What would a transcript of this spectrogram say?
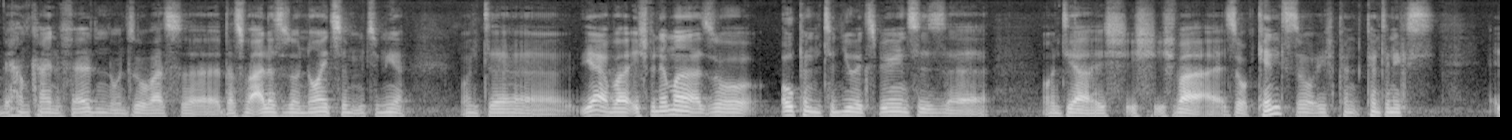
wir haben keine Felden und sowas. äh, Das war alles so neu zu, zu mir. Und äh, ja, aber ich bin immer so open to new experiences. äh, Und ja, ich, ich, ich war so Kind, so ich könnt, könnte nichts. I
